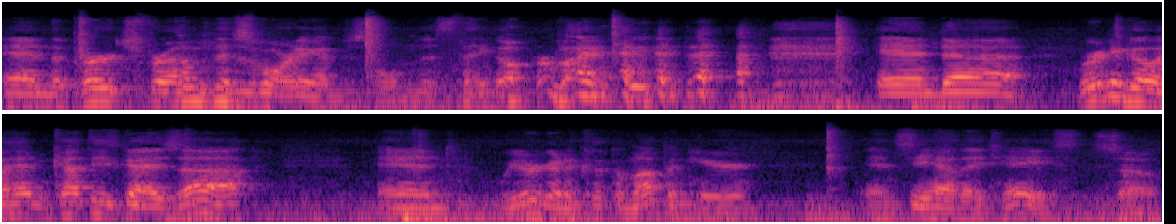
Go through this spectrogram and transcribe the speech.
and the perch from this morning. I'm just holding this thing over my head, and uh, we're gonna go ahead and cut these guys up, and we are gonna cook them up in here, and see how they taste. So.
